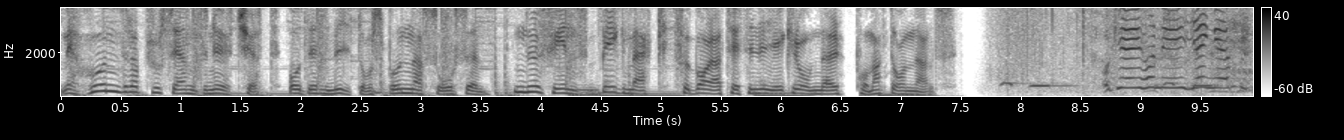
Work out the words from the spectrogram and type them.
med 100% nötkött och den mytomspunna såsen. Nu finns Big Mac för bara 39 kronor på McDonalds. Okej hörni, gänget.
